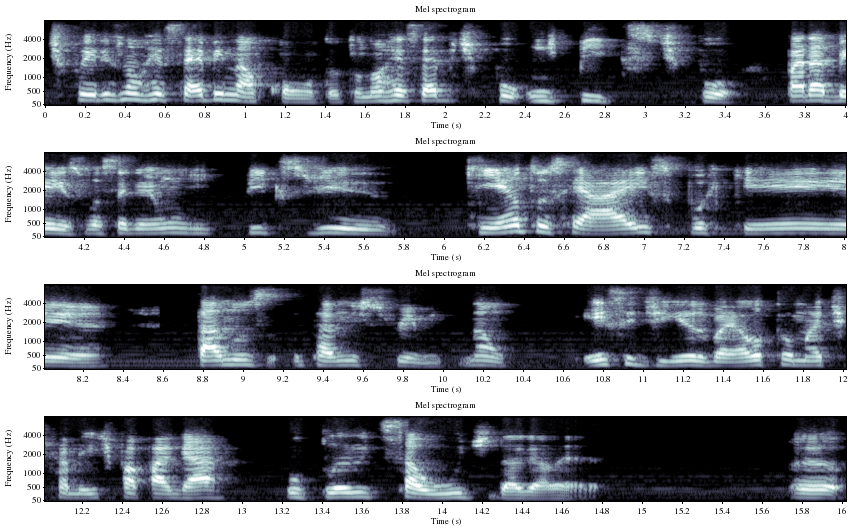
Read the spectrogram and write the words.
tipo, eles não recebem na conta. Tu não recebe, tipo, um Pix. Tipo, parabéns, você ganhou um Pix de 500 reais porque tá no, tá no streaming. Não. Esse dinheiro vai automaticamente para pagar o plano de saúde da galera. Uh,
